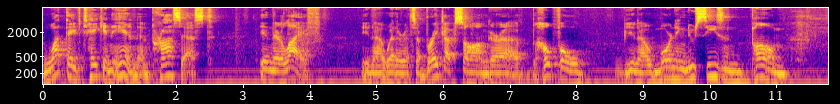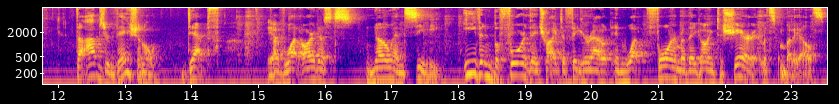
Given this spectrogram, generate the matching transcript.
what they've taken in and processed in their life. You know, whether it's a breakup song or a hopeful you know, morning new season poem, the observational depth yeah. of what artists know and see, even before they try to figure out in what form are they going to share it with somebody else.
